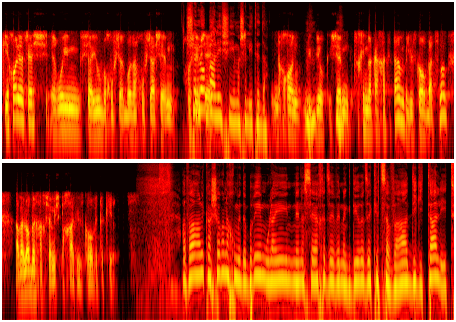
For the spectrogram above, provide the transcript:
כי יכול להיות שיש אירועים שהיו בחופשה, באותה חופשה שהם חושבים ש... שלא בא לי שאימא שלי תדע. נכון, בדיוק, שהם צריכים לקחת איתם ולזכור בעצמם, אבל לא בהכרח שהמשפחה תזכור ותכיר. אבל כאשר אנחנו מדברים, אולי ננסח את זה ונגדיר את זה כצוואה דיגיטלית,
